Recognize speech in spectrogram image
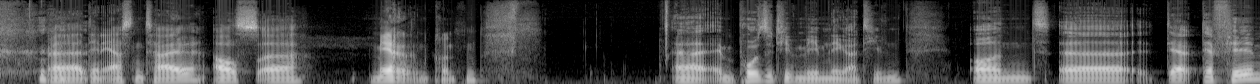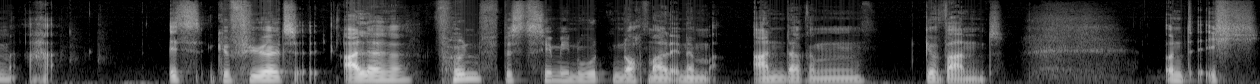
äh, den ersten Teil aus äh, mehreren Gründen. Äh, Im Positiven wie im Negativen. Und äh, der, der Film ist gefühlt alle fünf bis zehn Minuten nochmal in einem anderen Gewand. Und ich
